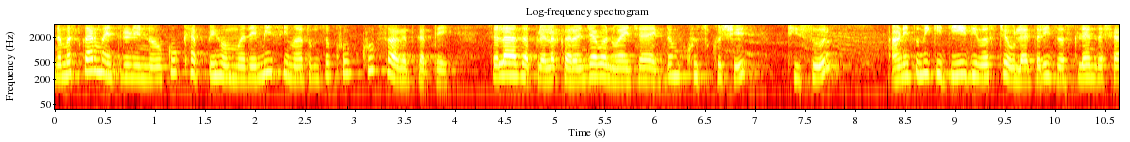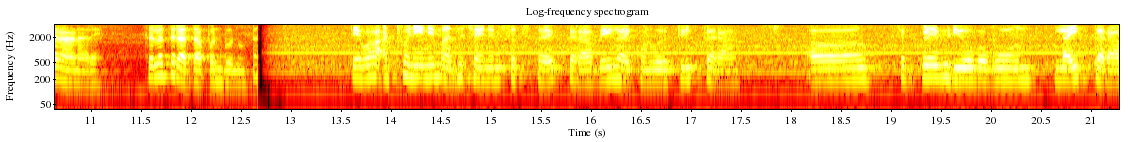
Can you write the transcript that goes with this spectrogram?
नमस्कार मैत्रिणींनो कुक हॅप्पी होममध्ये मी सीमा तुमचं खूप खूप स्वागत करते. चला आज आपल्याला करंज्या बनवायच्या आहे, एकदम खुसखुशीत ठिसूर. आणि तुम्ही कितीही दिवस ठेवल्या तरी जसल्या जशा राहणार आहे. चला तर आता आपण बनवू. तेव्हा आठवणीने माझं चॅनल सबस्क्राईब करा बेल आयकॉनवर क्लिक करा. सगळे व्हिडिओ बघून लाईक करा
